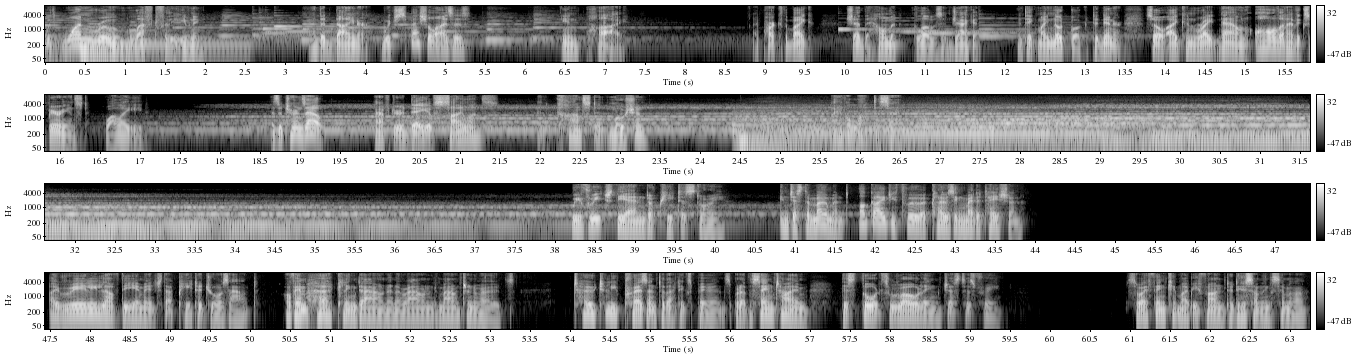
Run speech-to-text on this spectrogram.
With one room left for the evening, and a diner which specializes in pie. I park the bike, shed the helmet, gloves, and jacket, and take my notebook to dinner so I can write down all that I've experienced while I eat. As it turns out, after a day of silence and constant motion, I have a lot to say. We've reached the end of Peter's story. In just a moment, I'll guide you through a closing meditation. I really love the image that Peter draws out of him hurtling down and around mountain roads, totally present to that experience, but at the same time, his thoughts rolling just as free. So I think it might be fun to do something similar.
